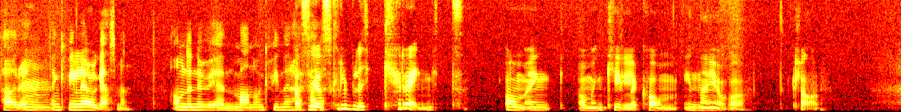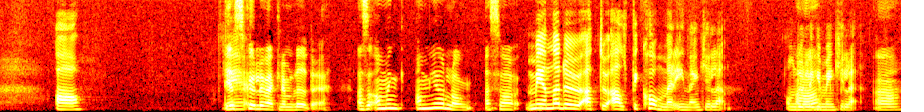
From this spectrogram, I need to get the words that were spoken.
före Mm. den kvinnliga orgasmen. Om det nu är en man och en kvinna i det här Alltså jag skulle bli kränkt om en, om en kille kom innan jag var klar. Ja. Jag Det- skulle verkligen bli det. Alltså om, en, om jag låg, alltså, Menar du att du alltid kommer innan killen? Om du Ja. ligger med en kille? ja.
